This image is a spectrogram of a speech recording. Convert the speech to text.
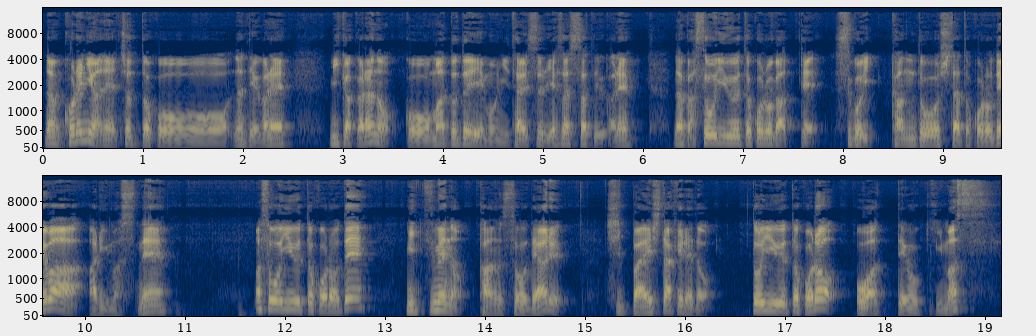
なんかこれにはね、ちょっとこう、なんていうかね、ミカからの、こう、マッド・デイエモンに対する優しさというかね、なんかそういうところがあって、すごい感動したところではありますね。まあそういうところで、三つ目の感想である、失敗したけれど、というところ、終わっておきます。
